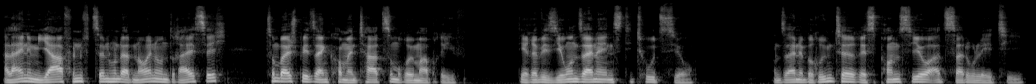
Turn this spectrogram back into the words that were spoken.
Allein im Jahr 1539 zum Beispiel sein Kommentar zum Römerbrief, die Revision seiner Institutio und seine berühmte Responsio ad Saduleti,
